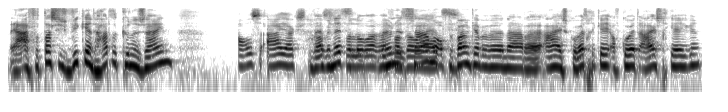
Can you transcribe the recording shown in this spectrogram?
Ja, een fantastisch weekend had het kunnen zijn. Als Ajax We hebben net, verloren we hebben net samen op de bank hebben we naar eh Ajax Coët gekeken. Of Coët Ajax gekeken.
